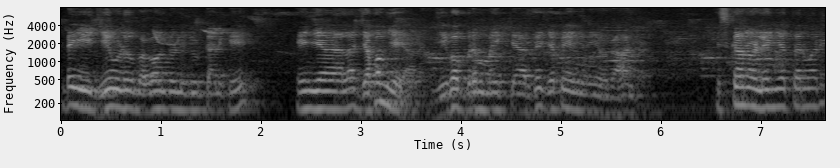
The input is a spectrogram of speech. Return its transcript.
అంటే ఈ జీవుడు భగవంతుడిని చూడటానికి ఏం చేయాలా? జపం చేయాలి. జీవ బ్రహ్మ ఐక్యార్థే జపే వినియోగ అంటాడు. ఇస్కాన్ వాళ్ళు ఏం చేస్తారు మరి?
